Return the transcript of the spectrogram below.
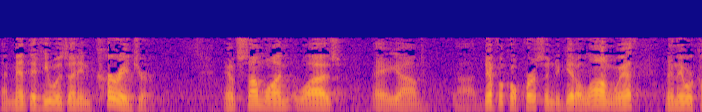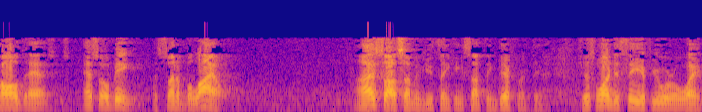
That meant that he was an encourager. If someone was a um, uh, difficult person to get along with, then they were called as SOB, a son of Belial. I saw some of you thinking something different there. Just wanted to see if you were awake.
